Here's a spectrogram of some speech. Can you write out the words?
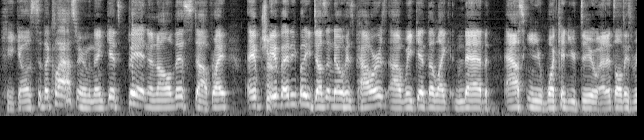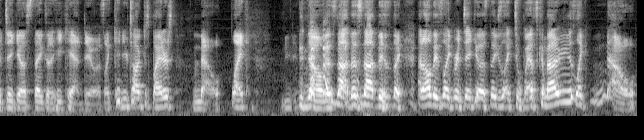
he goes to the classroom and then gets bitten and all this stuff, right? If, Sure. if anybody doesn't know his powers, uh, we get the like Ned asking you what can you do, and it's all these ridiculous things that he can't do. It's like, can you talk to spiders? No, like. No, it's not. That's not this like, and all these like ridiculous things like, do webs come out of you? It's like, no,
